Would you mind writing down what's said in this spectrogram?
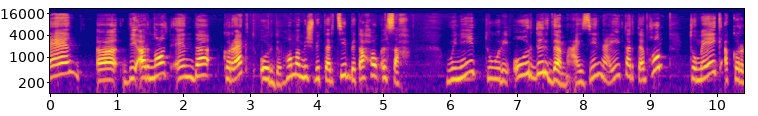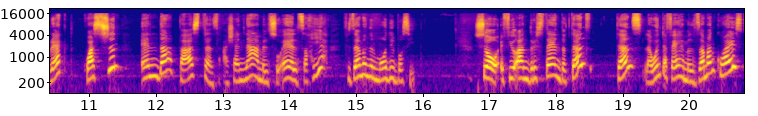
and uh, they are not in the correct order هما مش بالترتيب بتاعهم الصح we need to reorder them عايزين نعيد ترتيبهم to make a correct question in the past tense عشان نعمل سؤال صحيح في زمن الماضي البسيط so if you understand the tense tense لو انت فاهم الزمن كويس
